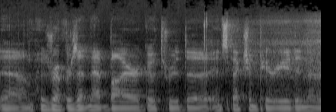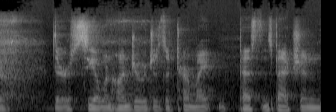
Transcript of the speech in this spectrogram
um, who's representing that buyer go through the inspection period and their their CL 100, which is a termite pest inspection,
